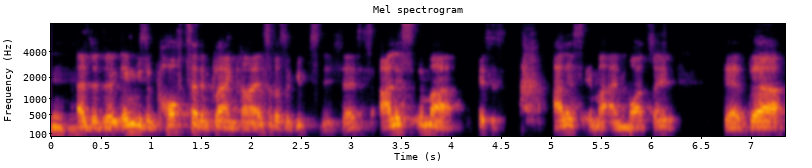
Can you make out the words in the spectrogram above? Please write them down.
Mhm. Also irgendwie so Hochzeit im kleinen Kreis oder so gibt's nicht. Es ist alles immer, es ist alles immer ein Mord. Der, der,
